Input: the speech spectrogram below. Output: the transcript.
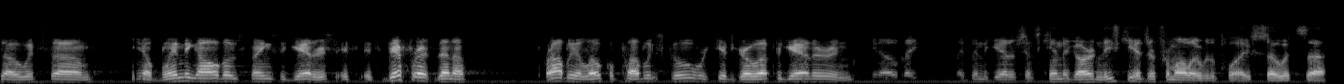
so it's um, you know blending all those things together. It's it's it's different than a probably a local public school where kids grow up together and you know they they've been together since kindergarten. These kids are from all over the place, so it's uh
